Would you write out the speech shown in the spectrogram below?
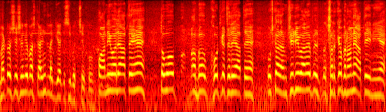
मेट्रो स्टेशन के पास करंट लग गया किसी बच्चे को। पानी वाले आते हैं तो वो खोद के चले जाते हैं। उसका एमसीडी वाले सड़कें बनाने आते ही नहीं है।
